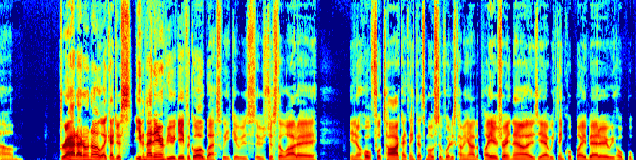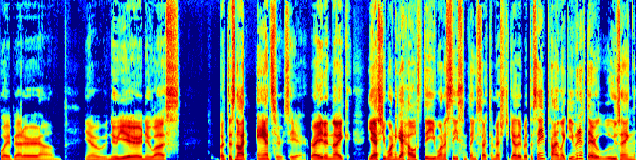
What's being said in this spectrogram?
Um, Brad, I don't know. Like I just even that interview he gave the Globe last week, it was it was just a lot of you know hopeful talk. I think that's most of what is coming out of the players right now. Is yeah, we think we'll play better. We hope we'll play better. Um, you know, new year, new us. But there's not answers here, right? And like yes, you want to get healthy, you want to see some things start to mesh together, but at the same time, like even if they're losing,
